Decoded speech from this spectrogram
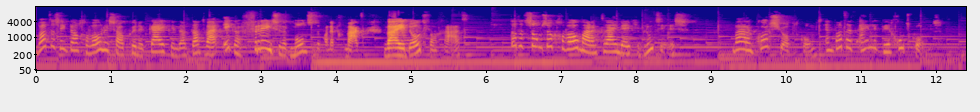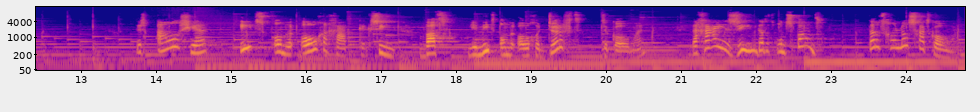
Wat als ik dan gewoon eens zou kunnen kijken dat dat waar ik een vreselijk monster van heb gemaakt, waar je dood van gaat, dat het soms ook gewoon maar een klein beetje bloed is, waar een korstje op komt en wat uiteindelijk weer goed komt. Dus als je iets onder ogen gaat zien wat je niet onder ogen durft te komen, dan ga je zien dat het ontspant. Dat het gewoon los gaat komen.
